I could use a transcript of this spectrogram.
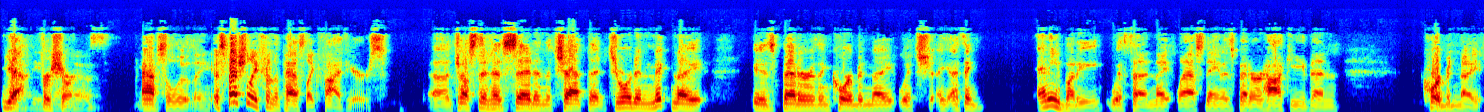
yeah, for sure. those. Absolutely, especially from the past like five years. Uh, Justin has said in the chat that Jordan McKnight is better than Corbin Knight, which I, I think anybody with a Knight last name is better at hockey than Corbin Knight.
